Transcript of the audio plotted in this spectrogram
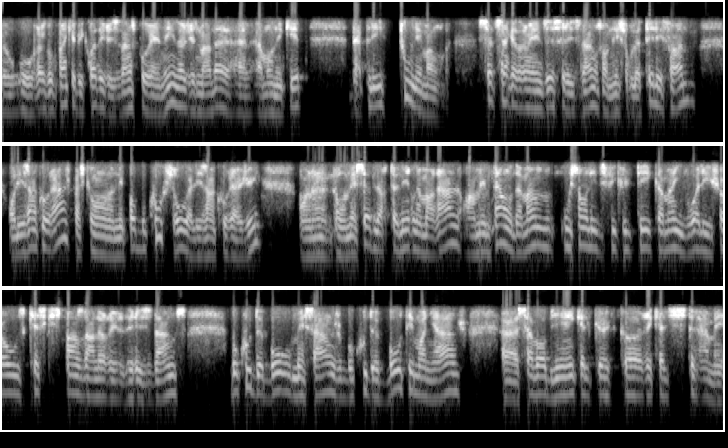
au regroupement québécois des résidences pour aînés. Là, j'ai demandé à mon équipe d'appeler tous les membres. 790 résidences, on est sur le téléphone. On les encourage parce qu'on n'est pas beaucoup, je trouve, à les encourager. On, essaie de leur tenir le moral. En même temps, on demande où sont les difficultés, comment ils voient les choses, qu'est-ce qui se passe dans leur résidence. Beaucoup de beaux messages, beaucoup de beaux témoignages. Euh, ça va bien, quelques cas récalcitrants, mais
